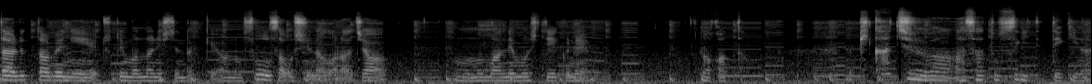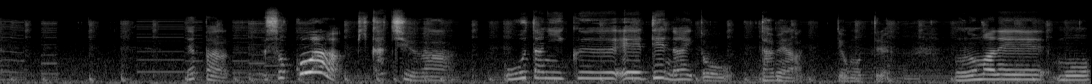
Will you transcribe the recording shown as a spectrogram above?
伝えるためにちょっと今何してんだっけあの操作をしながらじゃあモノマネもしていくね。分かった。ピカチュウはあざとすぎてできない。やっぱそこはピカチュウは大谷育英でないとダメだって思ってる。モノマネも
